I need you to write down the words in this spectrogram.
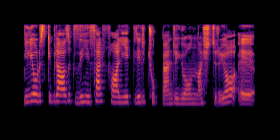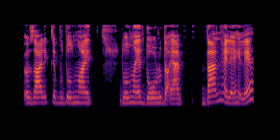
biliyoruz ki birazcık zihinsel faaliyetleri çok bence yoğunlaştırıyor. E, özellikle bu dolunay dolunaya doğru da yani ben hele hele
